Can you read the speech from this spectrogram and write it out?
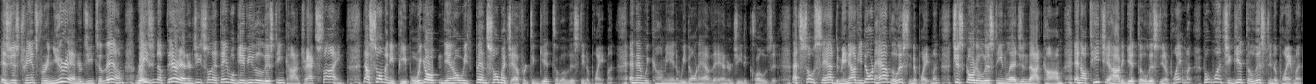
is just transferring your energy to them, raising up their energy so that they will give you the listing contract signed. Now, so many people, we go, you know, we spend so much effort to get to the listing appointment, and then we come in and we don't have the energy to close it. That's so sad to me. Now, if you don't have the listing appointment, just go to listinglegend.com and I'll teach you how to get the listing appointment. But once you get the listing appointment,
